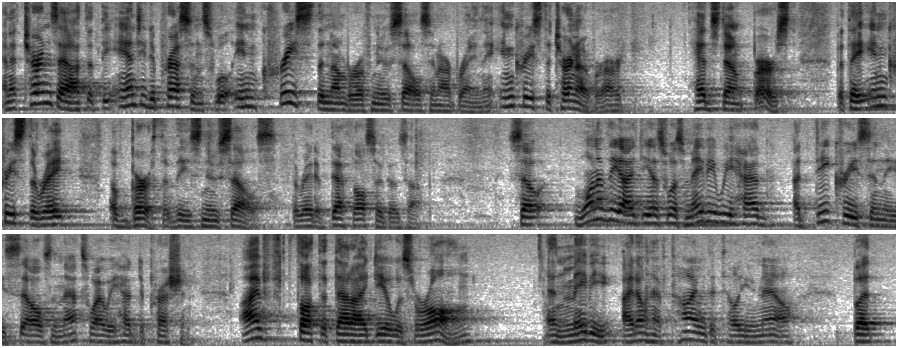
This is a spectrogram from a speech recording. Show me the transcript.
And it turns out that the antidepressants will increase the number of new cells in our brain. They increase the turnover. Our heads don't burst, but they increase the rate of birth of these new cells. The rate of death also goes up. So one of the ideas was maybe we had a decrease in these cells and that's why we had depression. I've thought that that idea was wrong, and maybe I don't have time to tell you now, but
